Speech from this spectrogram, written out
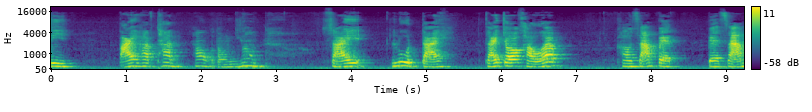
สี่ตายครับท่านเฮาก็ต้องย่อมสายลูดตาย สายจอเขาครับ เขาสามแปดแปดสาม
